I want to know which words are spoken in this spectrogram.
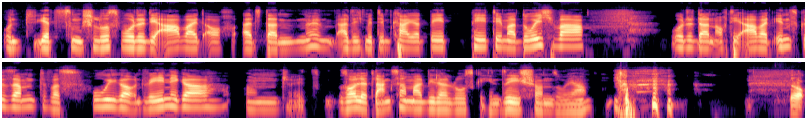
Und jetzt zum Schluss wurde die Arbeit auch, als dann, ne, als ich mit dem KJP-Thema durch war, wurde dann auch die Arbeit insgesamt was ruhiger und weniger. Und jetzt soll es langsam mal wieder losgehen, sehe ich schon so, ja. Ja,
